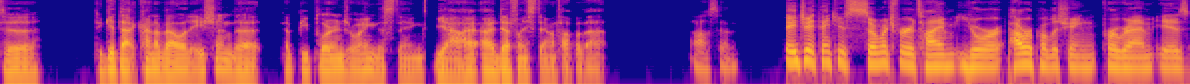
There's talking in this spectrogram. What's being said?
to to get that kind of validation that that people are enjoying this thing. Yeah, I, I definitely stay on top of that. Awesome. AJ, thank you so much for your time. Your power publishing program is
